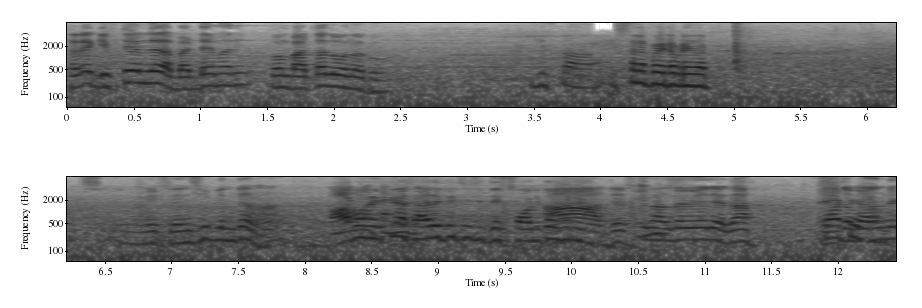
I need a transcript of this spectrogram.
సరే గిఫ్ట్ ఏం లేదా? బర్త్డే మరి? కొన్ని బట్టలు నాకు. గిఫ్ట్ ఇస్తలే పోయేటప్పుడు ఏదో. మీ ఫ్రెండ్షిప్ ఇంతేనా? పాపం ఎక్కువ సారీ ఇప్పించేసి జస్ట్ ఫార్టీ జస్ట్ నలభై వేలేదా ఎంత బాగుంది?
